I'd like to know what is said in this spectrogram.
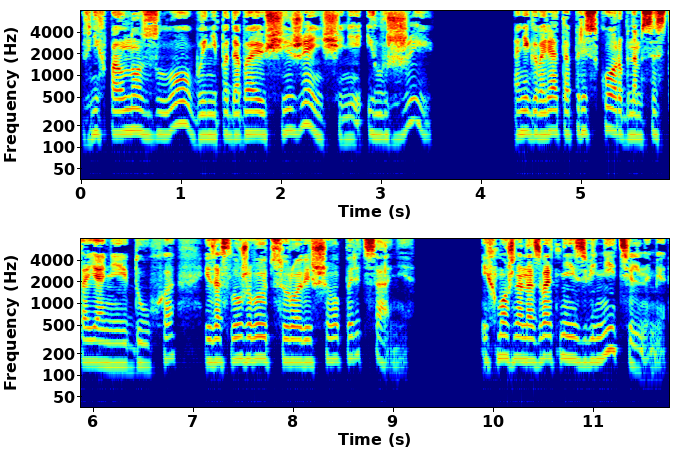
В них полно злобы, неподобающей женщине, и лжи. Они говорят о прискорбном состоянии духа и заслуживают суровейшего порицания. Их можно назвать неизвинительными,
